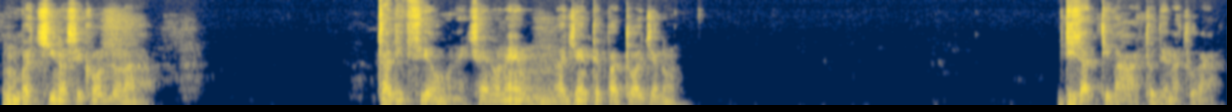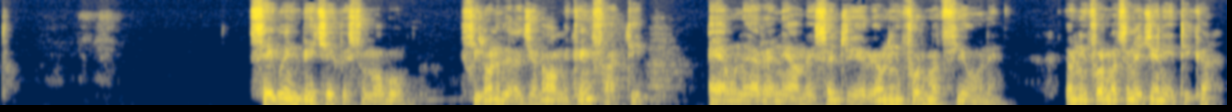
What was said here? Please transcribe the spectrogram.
un vaccino secondo la tradizione, cioè non è un agente patogeno disattivato, denaturato. Segue invece questo nuovo filone della genomica, infatti è un RNA messaggero, è un'informazione, è un'informazione genetica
